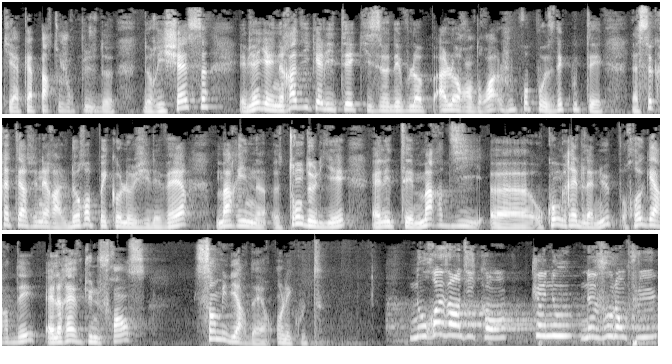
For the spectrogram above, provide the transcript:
qui, accaparent toujours plus de, de richesses, eh bien, il y a une radicalité qui se développe à leur endroit. Je vous propose d'écouter la secrétaire générale d'Europe Écologie Les Verts, Marine Tondelier. Elle était mardi au congrès de la NUP. Regardez, elle rêve d'une France sans milliardaires. On l'écoute. Nous revendiquons que nous ne voulons plus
